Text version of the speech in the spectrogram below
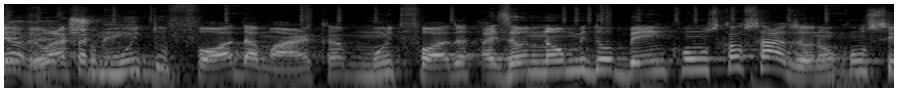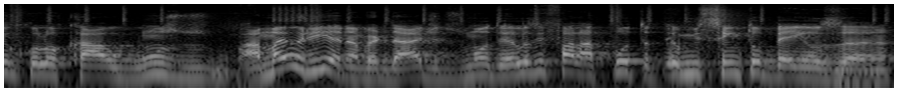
eu acho também- muito foda a marca, muito foda, mas eu não me dou bem com os calçados. Eu não consigo colocar alguns, a maioria, na verdade, dos modelos e falar, puta, eu me sinto bem usando.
